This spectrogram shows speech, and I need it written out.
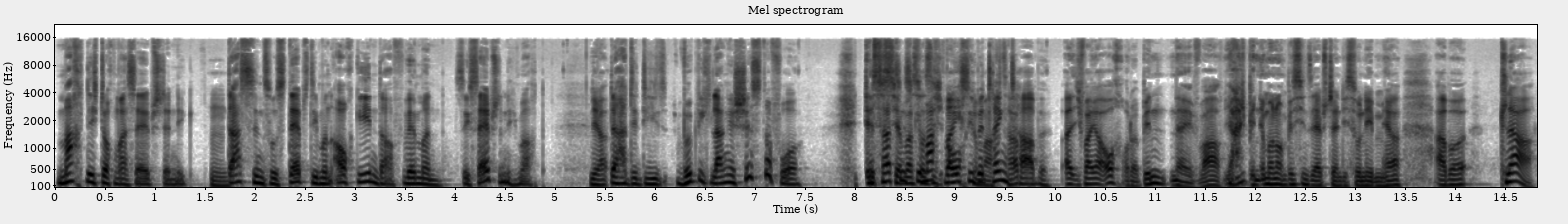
Mach dich doch mal selbstständig. Mhm. Das sind so Steps, die man auch gehen darf, wenn man sich selbstständig macht. Ja. Da hatte die wirklich lange Schiss davor. Das, das hat ja was, gemacht, was ich weil ich sie bedrängt hab. habe. Also ich war ja auch oder bin, nee, war, ja, ich bin immer noch ein bisschen selbstständig so nebenher. Aber klar,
